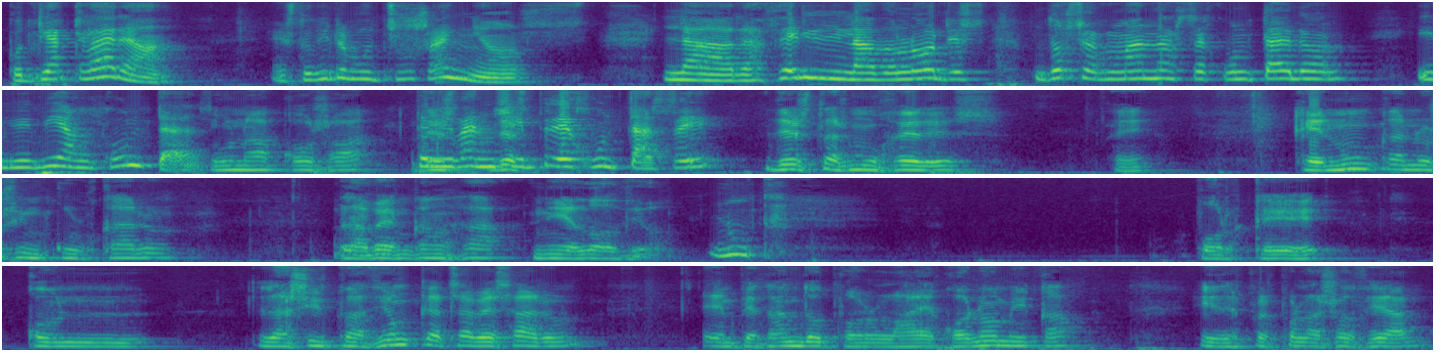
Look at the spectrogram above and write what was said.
con tía Clara. Estuvieron muchos años. La Araceli y la Dolores, dos hermanas, se juntaron y vivían juntas. Una cosa Pero de, iban siempre juntas, ¿eh? de estas mujeres ¿eh? que nunca nos inculcaron la venganza ni el odio, Nunca. porque con la situación que atravesaron, empezando por la económica y después por la social,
